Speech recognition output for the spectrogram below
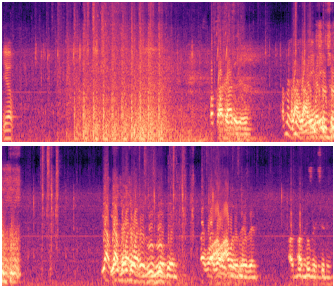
Yep. Fuck out of here. I'm gonna got laser. Yeah, yeah, laser while he was moving. Like, while I was moving. I was moving, sitting.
